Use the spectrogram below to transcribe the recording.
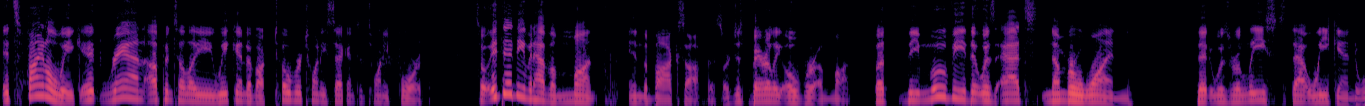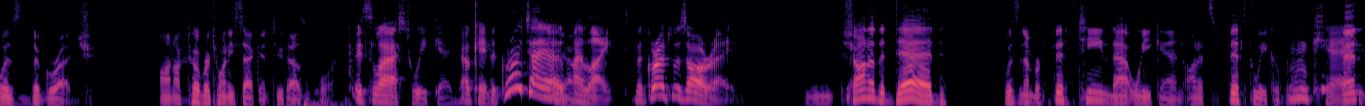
its final week, it ran up until the weekend of October 22nd to 24th. So it didn't even have a month in the box office, or just barely over a month. But the movie that was at number one that was released that weekend was The Grudge on October 22nd, 2004. it's last weekend. Okay, The Grudge I uh, Yeah. I liked. The Grudge was all right. Mhm. Shaun of the Dead was number 15 that weekend on its fifth week of release. Okay. And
